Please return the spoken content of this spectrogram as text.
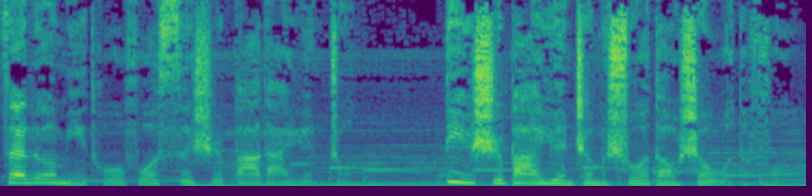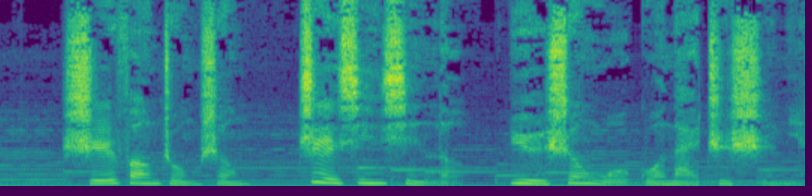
在阿弥陀佛四十八大愿中，第十八愿这么说道：“受我的佛，十方众生至心信乐，欲生我国乃至十年，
